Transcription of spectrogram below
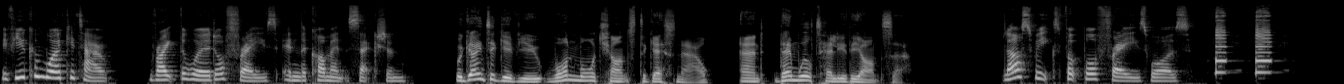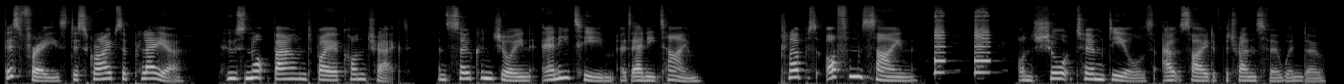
If you can work it out, write the word or phrase in the comments section. We're going to give you one more chance to guess now, and then we'll tell you the answer. Last week's football phrase was This phrase describes a player who's not bound by a contract and so can join any team at any time. Clubs often sign on short term deals outside of the transfer window.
